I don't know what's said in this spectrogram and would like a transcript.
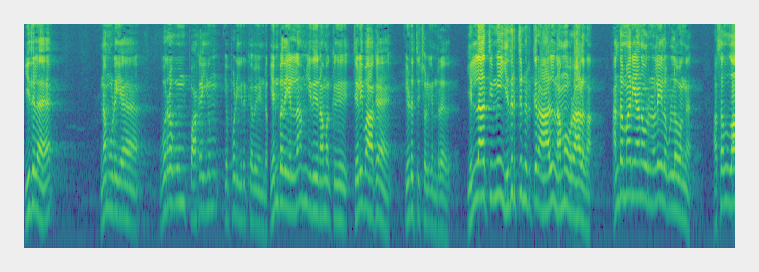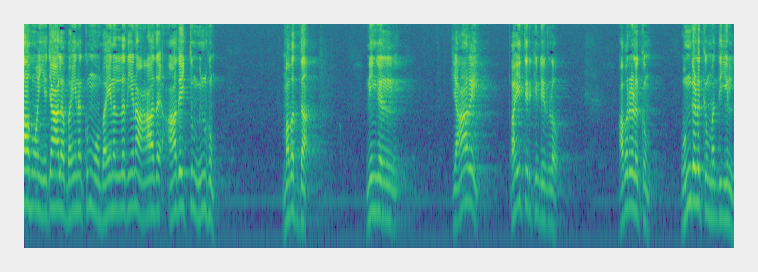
இதில் நம்முடைய உறவும் பகையும் எப்படி இருக்க வேண்டும் என்பதையெல்லாம் இது நமக்கு தெளிவாக எடுத்து சொல்கின்றது. எல்லாத்தையுமே எதிர்த்து நிற்கிற ஆள் நம்ம ஒரு ஆள் தான் அந்த மாதிரியான ஒரு நிலையில் உள்ளவங்க. அசல்லாகும் எஜால உன் பயனல்லதீன ஆத ஆதைத்தும் மின்கும். மவத்தா நீங்கள் யாரை பகைத்திருக்கின்றீர்களோ அவர்களுக்கும் உங்களுக்கு மத்தியில்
